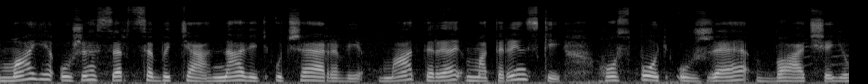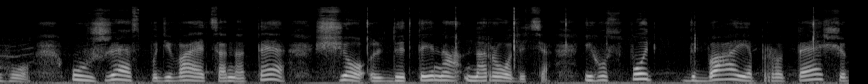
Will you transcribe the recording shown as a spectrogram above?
має уже серцебиття, навіть у череві матери, материнській, Господь уже бачить його, уже сподівається на те, що дитина народиться. І Господь дбає про те, щоб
